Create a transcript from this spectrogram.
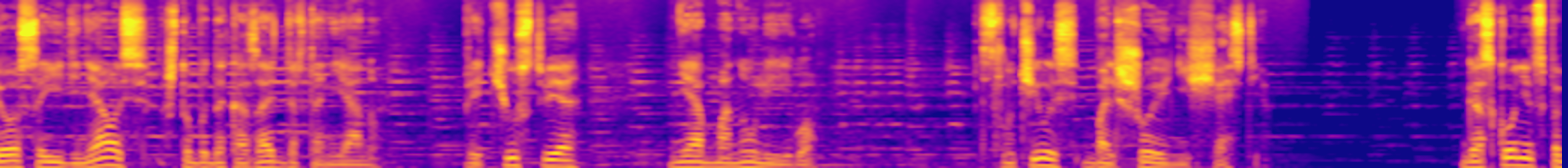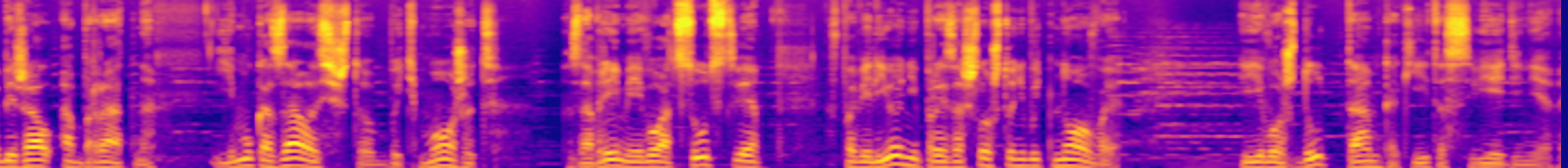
Все соединялось, чтобы доказать Д'Артаньяну. Предчувствия не обманули его. Случилось большое несчастье. Гасконец побежал обратно. Ему казалось, что, быть может, за время его отсутствия в павильоне произошло что-нибудь новое, и его ждут там какие-то сведения.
